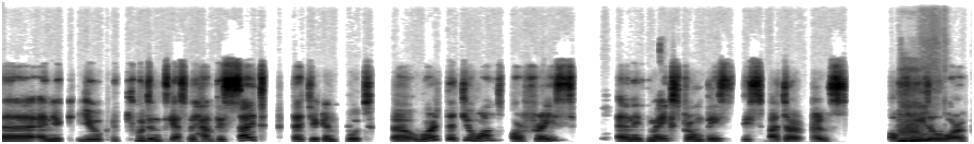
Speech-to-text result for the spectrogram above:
Uh, and you you couldn't guess. We have this site that you can put a word that you want or phrase, and it makes from this these patterns of Mhm. needlework.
